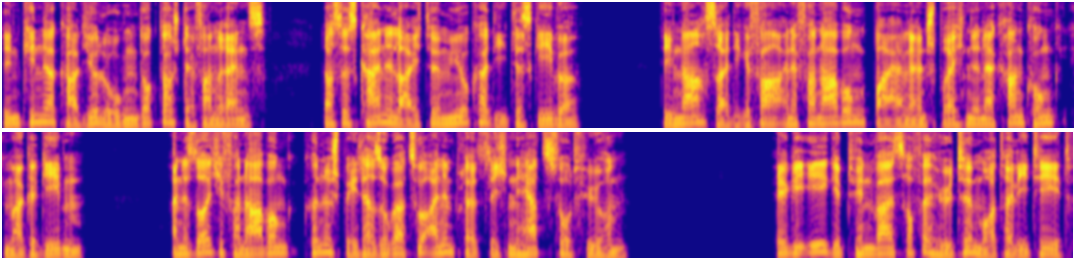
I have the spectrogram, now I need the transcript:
den Kinderkardiologen Dr. Stefan Renz, dass es keine leichte Myokarditis gebe. Demnach sei die Gefahr einer Vernarbung bei einer entsprechenden Erkrankung immer gegeben. Eine solche Vernarbung könne später sogar zu einem plötzlichen Herztod führen. LGE gibt Hinweis auf erhöhte Mortalität.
